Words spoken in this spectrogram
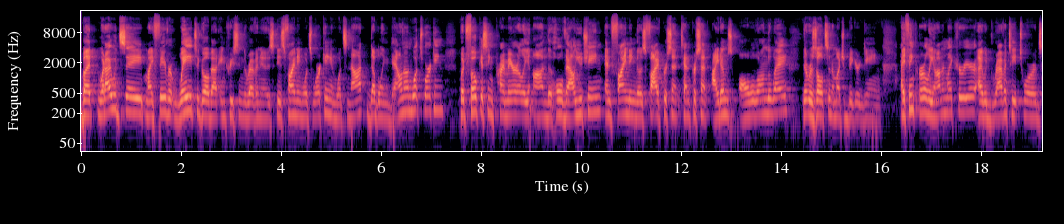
But what I would say my favorite way to go about increasing the revenues is finding what's working and what's not, doubling down on what's working, but focusing primarily on the whole value chain and finding those 5%, 10% items all along the way that results in a much bigger gain. I think early on in my career, I would gravitate towards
